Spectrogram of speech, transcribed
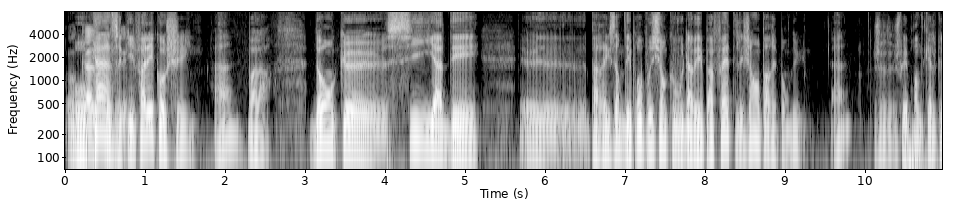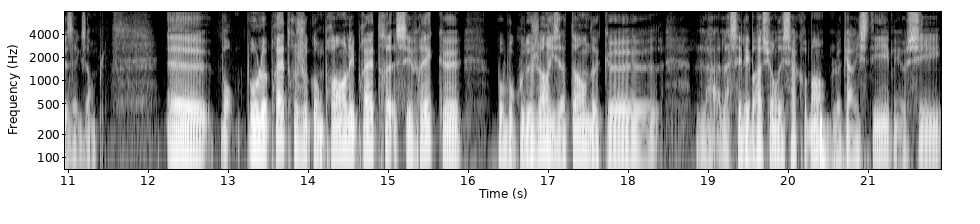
aux, cases, qu'il fallait cocher. Hein, voilà. Donc, s'il y a des, par exemple, des propositions que vous n'avez pas faites, les gens n'ont pas répondu. Hein. je, vais prendre quelques exemples. bon, pour le prêtre, je comprends. Les prêtres, c'est vrai que pour beaucoup de gens, ils attendent que la, célébration des sacrements, l'Eucharistie, mais aussi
